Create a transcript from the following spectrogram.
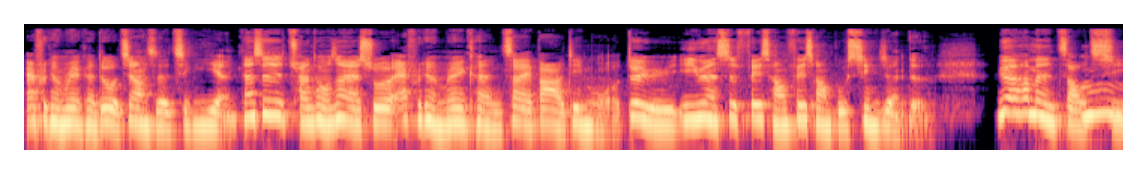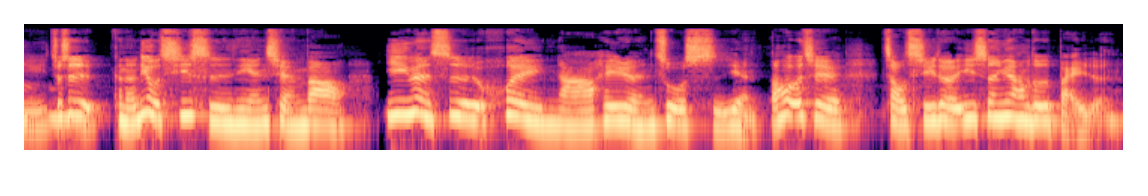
African American 都有这样子的经验，但是传统上来说，African American 在巴尔的摩对于医院是非常非常不信任的，因为他们早期就是可能六七十年前吧，医院是会拿黑人做实验，然后而且早期的医生因为他们都是白人，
